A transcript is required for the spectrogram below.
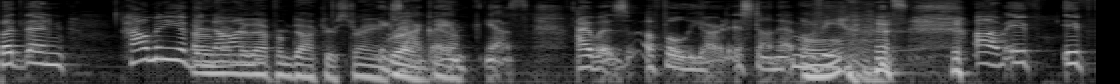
But then, how many of the I remember non that from Doctor Strange. Exactly. yeah. Yes, I was a Foley artist on that movie. Oh. um, if if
